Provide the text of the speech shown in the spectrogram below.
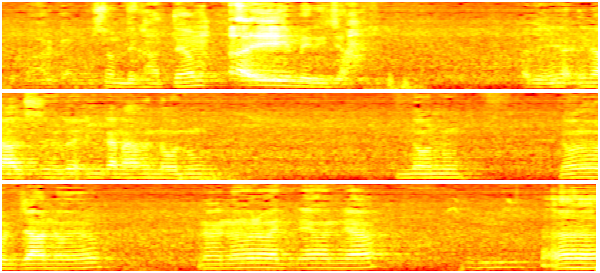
तो बाहर का मौसम दिखाते हैं हम। अरे मेरी जान। अरे इन, इन आल से इनका नाम है नोनू। नोनू नोनू उठ जाओ नोनू नोनू बच्चे उठ जाओ हाँ।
